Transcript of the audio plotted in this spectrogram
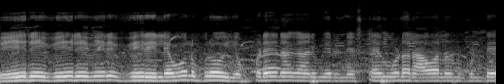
వేరే వేరే వేరే వేరే లెవెల్ బ్రో. ఎప్పుడైనా కానీ మీరు నెక్స్ట్ టైం కూడా రావాలనుకుంటే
